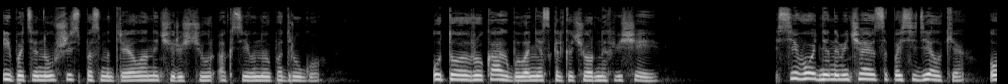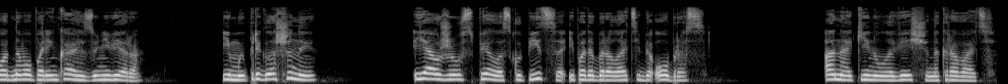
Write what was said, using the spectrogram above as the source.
и, потянувшись, посмотрела на чересчур активную подругу. У той в руках было несколько черных вещей. «Сегодня намечаются посиделки у одного паренька из универа, и мы приглашены. Я уже успела скупиться и подобрала тебе образ». Она кинула вещи на кровать.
